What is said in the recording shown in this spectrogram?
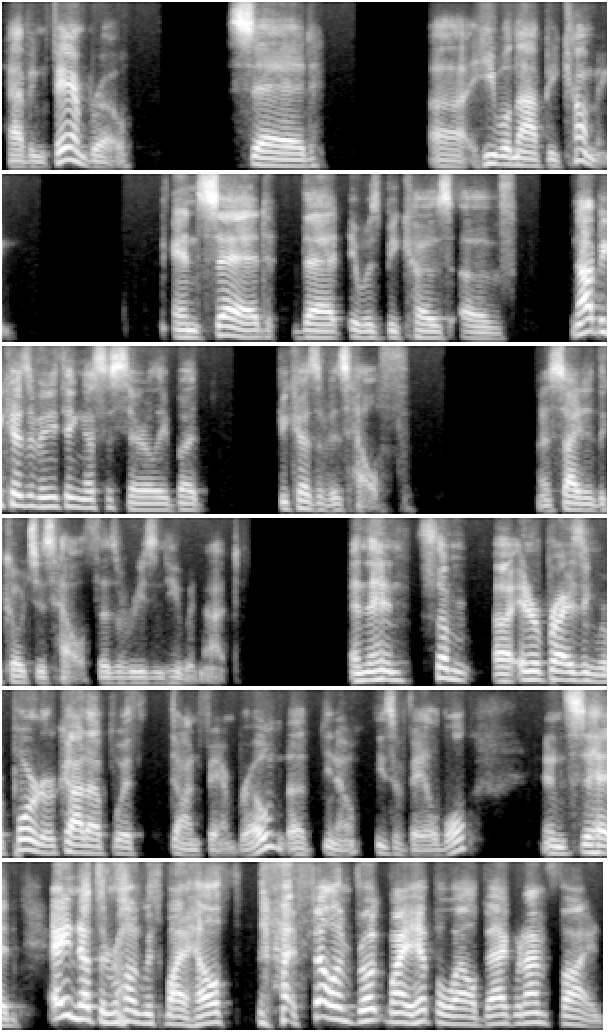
having Fambrough, said uh, he will not be coming and said that it was because of, not because of anything necessarily, but because of his health. I cited the coach's health as a reason he would not. And then some uh, enterprising reporter caught up with Don Fambrough, uh, you know, he's available, and said, Ain't nothing wrong with my health. I fell and broke my hip a while back, but I'm fine.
